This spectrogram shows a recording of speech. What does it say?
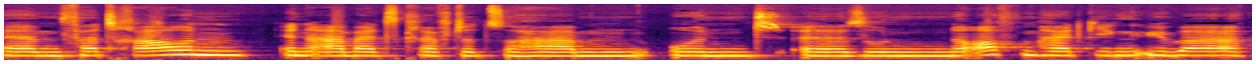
ähm, Vertrauen in Arbeitskräfte zu haben und äh, so eine Offenheit gegenüber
